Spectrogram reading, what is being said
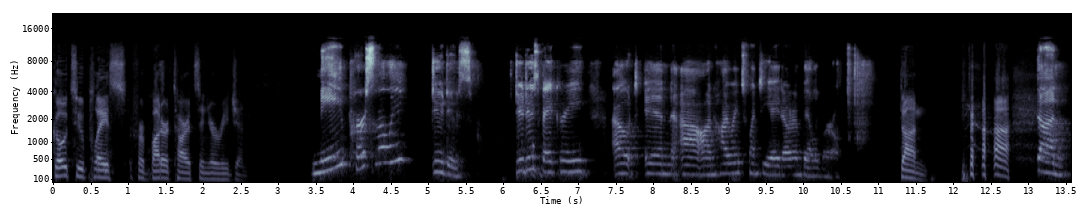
go-to place for butter tarts in your region? me personally doo-doos doo-doos bakery out in uh, on highway 28 out in Bailieboro Done. done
